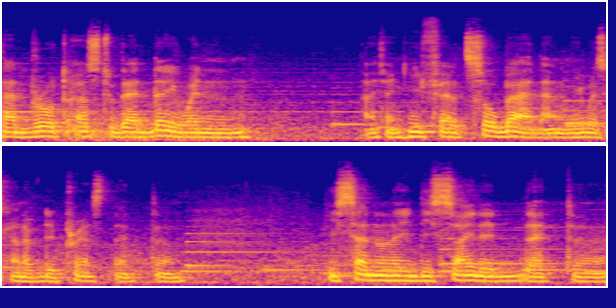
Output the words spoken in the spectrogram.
That brought us to that day when I think he felt so bad and he was kind of depressed that um, he suddenly decided that uh,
